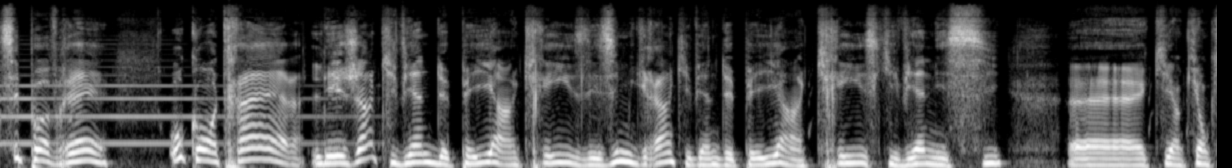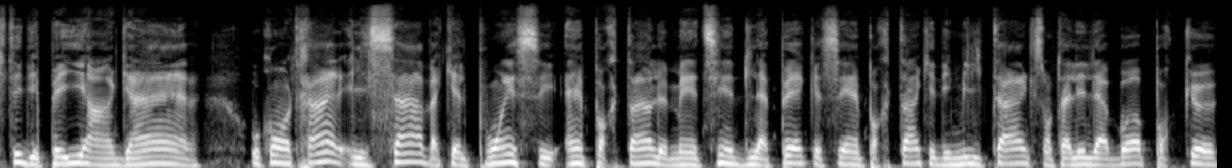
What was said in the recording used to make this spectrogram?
C'est pas vrai. Au contraire, les gens qui viennent de pays en crise, les immigrants qui viennent de pays en crise, qui viennent ici, euh, qui, ont, qui ont quitté des pays en guerre, au contraire, ils savent à quel point c'est important le maintien de la paix, que c'est important qu'il y ait des militaires qui sont allés là-bas pour que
